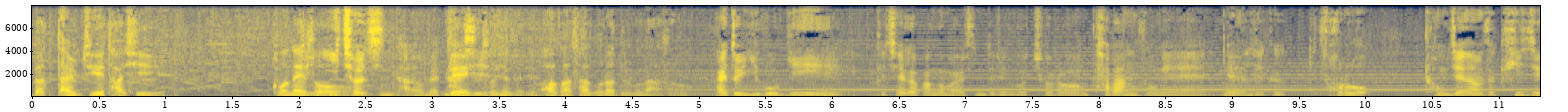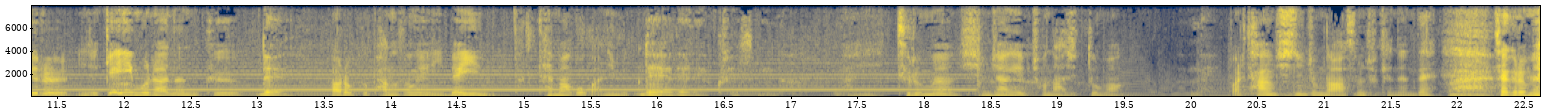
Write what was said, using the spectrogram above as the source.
몇달 뒤에 다시 꺼내서. 잊혀진 다음에 네, 다시 잊혀진 화가 사그라들고 나서. 아니 또 이 곡이 그 제가 방금 말씀드린 것처럼 타 방송에 네. 이제 그 서로 경쟁하면서 퀴즈를 이제 게임을 하는 그 네, 바로 그 방송의 이 메인 테마곡 아닙니까? 네, 네, 네, 그랬습니다. 아니, 들으면 심장이 전 아직도 막 네. 빨리 다음 시즌 좀 나왔으면 좋겠는데. 자 그러면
